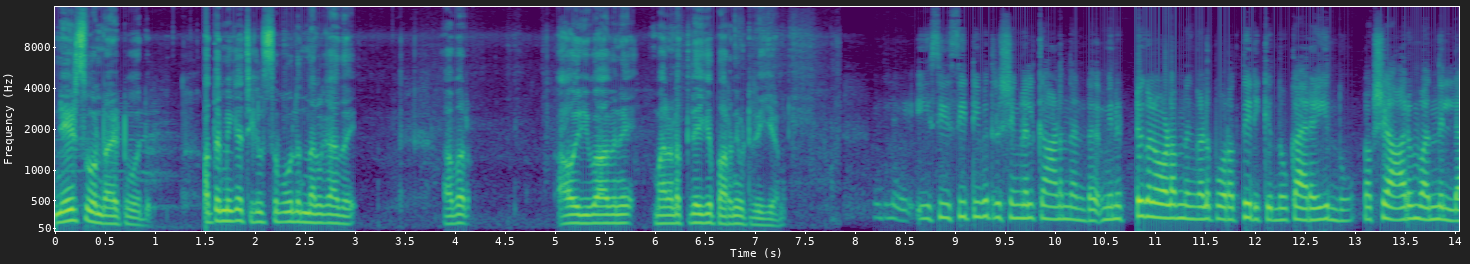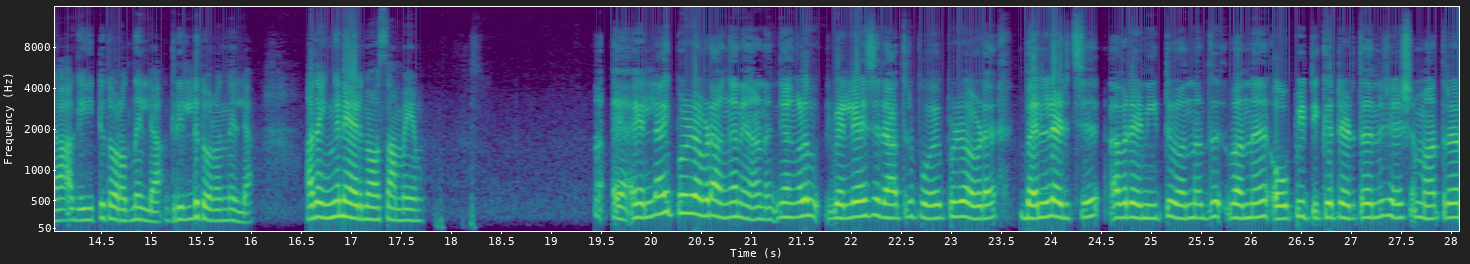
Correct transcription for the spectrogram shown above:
നേഴ്സും ഉണ്ടായിട്ട് പോലും പ്രാഥമിക ചികിത്സ പോലും നൽകാതെ അവർ ആ ഒരു യുവാവിനെ മരണത്തിലേക്ക് പറഞ്ഞു വിട്ടിരിക്കുകയാണ്. ഇതിലെ ഈ സി സി ടി വി ദൃശ്യങ്ങളിൽ കാണുന്നുണ്ട്. മിനിറ്റുകളോളം നിങ്ങൾ പുറത്തിരിക്കുന്നു കരയുന്നു. പക്ഷെ ആരും വന്നില്ല ആ ഗേറ്റ് തുറന്നില്ല ഗ്രില്ല് തുറന്നില്ല. അതെങ്ങനെയായിരുന്നു ആ സമയം? എല്ലായ്പ്പോഴും അവിടെ അങ്ങനെയാണ്. ഞങ്ങൾ വെള്ളിയാഴ്ച രാത്രി പോയപ്പോഴും അവിടെ ബെല്ലടിച്ച് അവർ എണീറ്റ് വന്നത് വന്ന് ഒ പി ടിക്കറ്റ് എടുത്തതിന് ശേഷം മാത്രമേ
